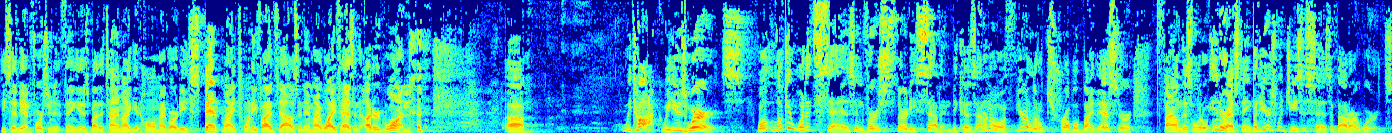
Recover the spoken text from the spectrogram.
He said, The unfortunate thing is, by the time I get home, I've already spent my 25000 and my wife hasn't uttered one. uh, we talk, we use words. Well, look at what it says in verse 37, because I don't know if you're a little troubled by this or found this a little interesting, but here's what Jesus says about our words.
